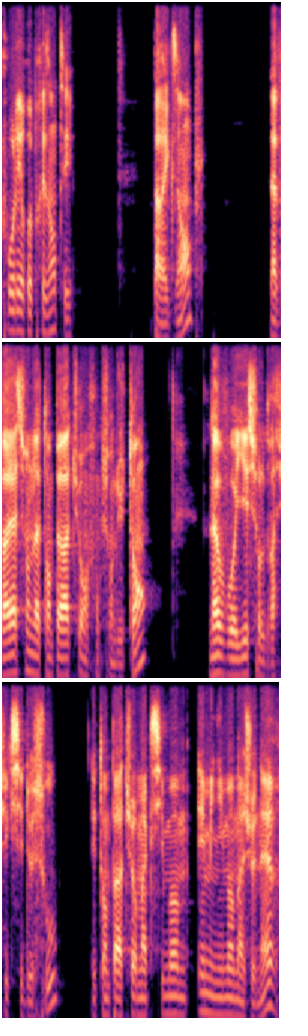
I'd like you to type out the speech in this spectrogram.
pour les représenter. Par exemple, la variation de la température en fonction du temps. Là, vous voyez sur le graphique ci-dessous, les températures maximum et minimum à Genève,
